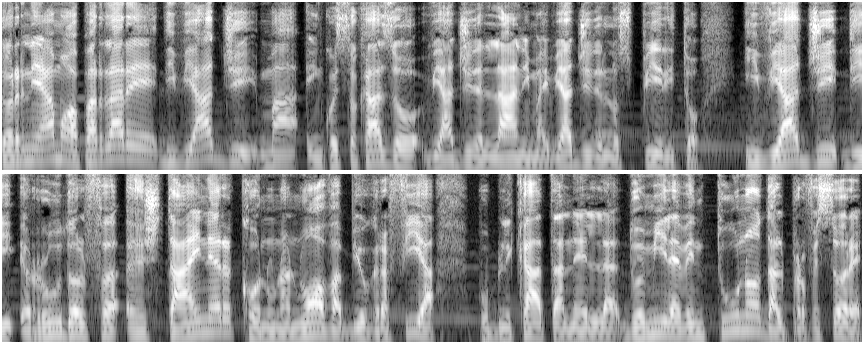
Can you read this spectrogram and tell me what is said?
Torniamo a parlare di viaggi, ma in questo caso viaggi dell'anima, i viaggi dello spirito, i viaggi di Rudolf eh, Steiner con una nuova biografia pubblicata nel 2021 dal professore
